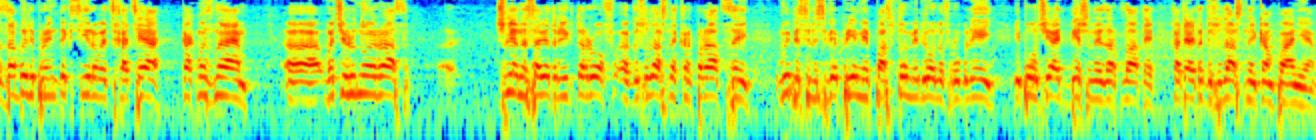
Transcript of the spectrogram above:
забыли проиндексировать, хотя, как мы знаем, в очередной раз члены Совета директоров э, государственных корпораций выписали себе премии по 100 миллионов рублей и получают бешеные зарплаты, хотя это государственная компания.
